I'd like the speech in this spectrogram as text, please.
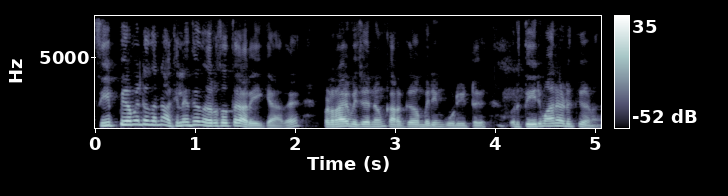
സി പി എമ്മിന്റെ തന്നെ അഖിലേന്ത്യാ നേതൃത്വത്തെ അറിയിക്കാതെ പിണറായി വിജയനും കറക്ക് കമ്പനിയും കൂടിയിട്ട് ഒരു തീരുമാനം എടുക്കുകയാണ്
